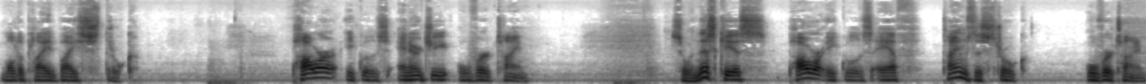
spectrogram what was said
multiplied by stroke. Power equals energy over time. So in this case, power equals F times the stroke over time.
